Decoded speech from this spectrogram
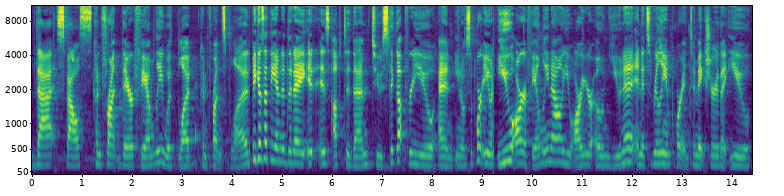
that spouse confront their family with blood confronts blood. Because at the end of the day it is up to them to stick up for you and you know support you. And you are a family now. You are your own unit. And it's really important to make sure that you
